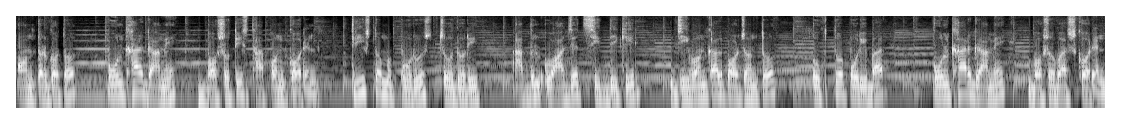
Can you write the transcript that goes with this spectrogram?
অন্তর্গত উলখার গ্রামে বসতি স্থাপন করেন। ত্রিশতম পুরুষ চৌধুরী আব্দুল ওয়াজেদ সিদ্দিকীর জীবনকাল পর্যন্ত উক্ত পরিবার উলখার গ্রামে বসবাস করেন।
